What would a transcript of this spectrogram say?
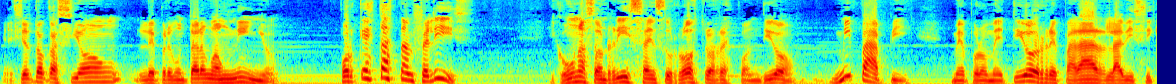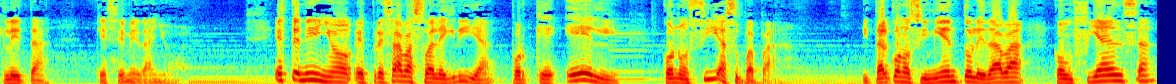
En cierta ocasión le preguntaron a un niño, ¿por qué estás tan feliz? Y con una sonrisa en su rostro respondió, mi papi me prometió reparar la bicicleta que se me dañó. Este niño expresaba su alegría porque él conocía a su papá y tal conocimiento le daba confianza,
